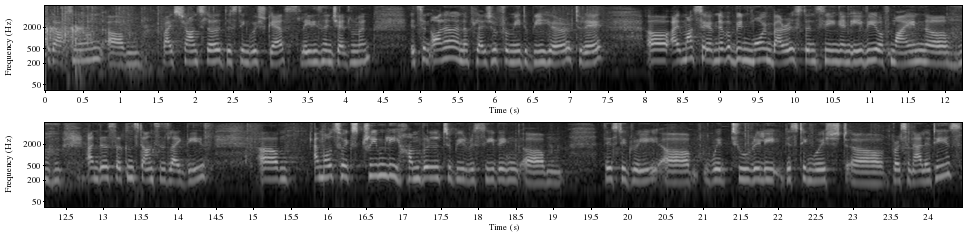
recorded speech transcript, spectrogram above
Good afternoon, um, Vice Chancellor, distinguished guests, ladies and gentlemen. It's an honor and a pleasure for me to be here today. Uh, I must say I've never been more embarrassed than seeing an AV of mine uh, under circumstances like these. Um, I'm also extremely humbled to be receiving um, this degree uh, with two really distinguished uh, personalities.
